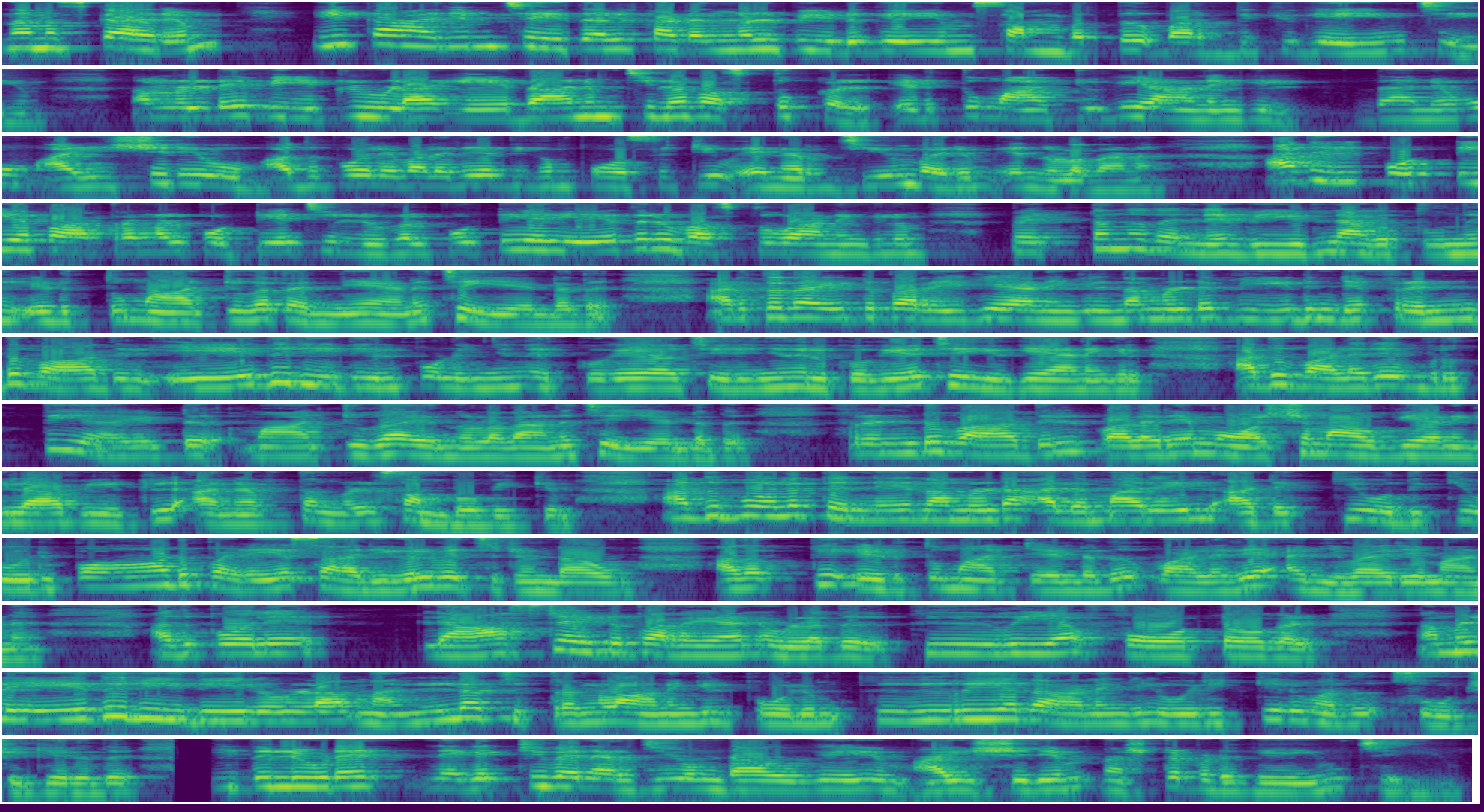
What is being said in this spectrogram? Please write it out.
നമസ്കാരം. ഈ കാര്യം ചെയ്താൽ കടങ്ങൾ വീടുകയും സമ്പത്ത് വർദ്ധിക്കുകയും ചെയ്യും. നമ്മളുടെ വീട്ടിലുള്ള ഏതാനും ചില വസ്തുക്കൾ എടുത്തു മാറ്റുകയാണെങ്കിൽ ധനവും ഐശ്വര്യവും അതുപോലെ വളരെയധികം പോസിറ്റീവ് എനർജിയും വരും എന്നുള്ളതാണ്. അതിൽ പൊട്ടിയ പാത്രങ്ങൾ പൊട്ടിയ ചില്ലുകൾ പൊട്ടിയ ഏതൊരു വസ്തുവാണെങ്കിലും പെട്ടെന്ന് തന്നെ വീടിനകത്തുനിന്ന് എടുത്തു മാറ്റുക തന്നെയാണ് ചെയ്യേണ്ടത്. അടുത്തതായിട്ട് പറയുകയാണെങ്കിൽ നമ്മളുടെ വീടിന്റെ ഫ്രണ്ട് വാതിൽ ഏത് രീതിയിൽ പൊളിഞ്ഞു നിൽക്കുകയോ ചെരിഞ്ഞു നിൽക്കുകയോ ചെയ്യുകയാണെങ്കിൽ അത് വളരെ വൃത്തിയായിട്ട് മാറ്റുക എന്നുള്ളതാണ് ചെയ്യേണ്ടത്. ഫ്രണ്ട് വാതിൽ വളരെ മോശമാവുകയാണെങ്കിൽ ആ വീട്ടിൽ അനർത്ഥങ്ങൾ സംഭവിക്കും. അതുപോലെ തന്നെ നമ്മളുടെ അലമാരയിൽ അടക്കി ഒതുക്കി ഒരുപാട് പഴയ സാരികൾ വെച്ചിട്ടുണ്ടാവും. അതൊക്കെ എടുത്തു മാറ്റേണ്ടത് വളരെ അനിവാര്യമാണ്. അതുപോലെ ലാസ്റ്റായിട്ട് പറയാനുള്ളത് കീറിയ ഫോട്ടോകൾ. നമ്മൾ ഏത് രീതിയിലുള്ള നല്ല ചിത്രങ്ങളാണെങ്കിൽ പോലും കീറിയതാണെങ്കിൽ ഒരിക്കലും അത് സൂക്ഷിക്കരുത്. ഇതിലൂടെ നെഗറ്റീവ് എനർജി ഉണ്ടാവുകയും ഐശ്വര്യം നഷ്ടപ്പെടുകയും ചെയ്യും.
